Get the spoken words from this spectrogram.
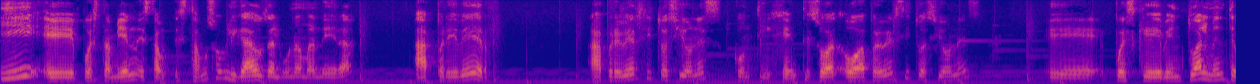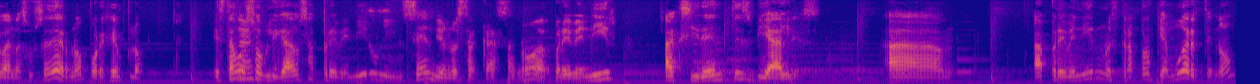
Y eh, pues también estamos obligados de alguna manera a prever, a prever situaciones contingentes o a, prever situaciones eh, pues que eventualmente van a suceder, ¿no? Por ejemplo, estamos obligados a prevenir un incendio en nuestra casa, ¿no? A prevenir accidentes viales, a, prevenir nuestra propia muerte, ¿no?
